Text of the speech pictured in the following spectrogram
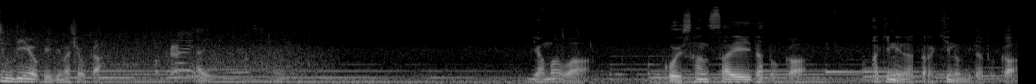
森林浴行きましょうか Okay. はい、山はこういう山菜だとか秋になったら木の実だとか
